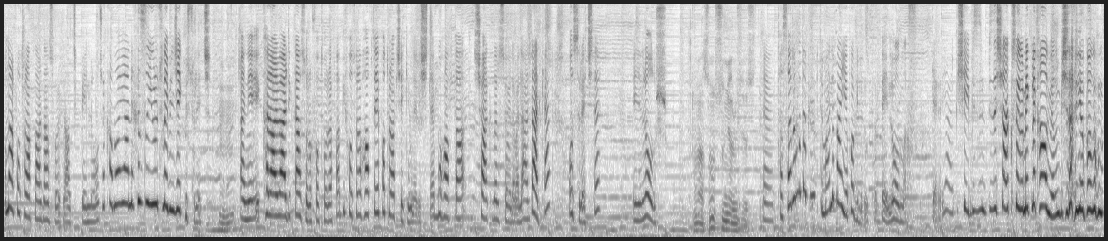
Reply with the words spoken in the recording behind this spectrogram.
Bunlar fotoğraflardan sonra birazcık belli olacak ama yani hızlı yürütülebilecek bir süreç. Hı hı. Hani karar verdikten sonra fotoğrafa bir fotoğraf haftaya fotoğraf çekimleri işte. Bu hafta şarkıları söylemeler derken o süreçte belirli olur. Ondan sonra sunuyoruz diyorsun. Evet, tasarımı da büyük ihtimalle ben yapabilirim tabii belli olmaz. Gene Yani bir şey bizim biz de şarkı söylemekle kalmayalım bir şeyler yapalım.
